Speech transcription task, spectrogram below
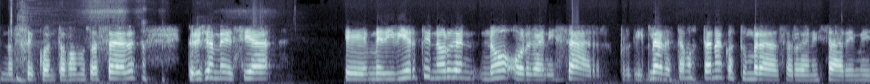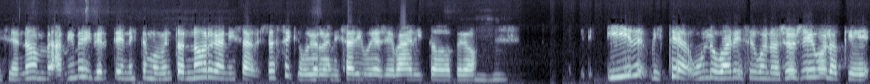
no sé cuántos vamos a hacer, pero ella me decía, eh, me divierte no, no organizar, porque claro, estamos tan acostumbradas a organizar y me dice, no, a mí me divierte en este momento no organizar, ya sé que voy a organizar y voy a llevar y todo, pero ir, viste, a un lugar y decir, bueno, yo llevo lo que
